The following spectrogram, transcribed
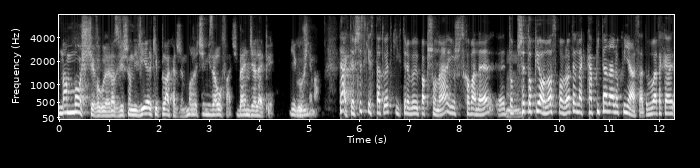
na moście w ogóle rozwieszony wielki plakat, że możecie mi zaufać, będzie lepiej. Jego już Mm. nie ma. Tak, te wszystkie statuetki, które były papszuna, już schowane, e, to Mm. przetopiono z powrotem na kapitana Lukiniasa. To była taka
